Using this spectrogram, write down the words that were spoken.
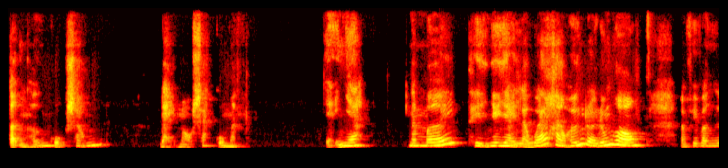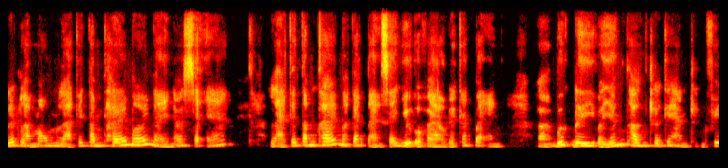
tận hưởng cuộc sống đầy màu sắc của mình. Vậy nhé năm mới thì như vậy là quá hào hứng rồi đúng không? Và phi vân rất là mong là cái tâm thế mới này nó sẽ là cái tâm thế mà các bạn sẽ dựa vào để các bạn à, bước đi và dấn thân trên cái hành trình phía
